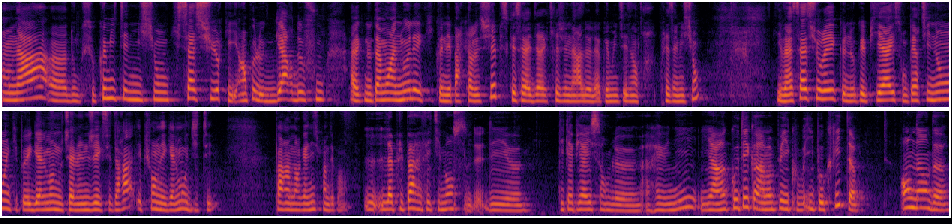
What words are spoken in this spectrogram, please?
on a euh, donc ce comité de mission qui s'assure, qui est un peu le garde-fou, avec notamment Anne Mollet, qui connaît par cœur le sujet, puisque c'est la directrice générale de la comité des entreprises à mission, qui va s'assurer que nos KPI sont pertinents et qui peut également nous challenger, etc. Et puis on est également audité par un organisme indépendant. La plupart, effectivement, des, euh, KPI semblent euh, réunis. Il y a un côté quand même un peu hypo- hypocrite. En Inde,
